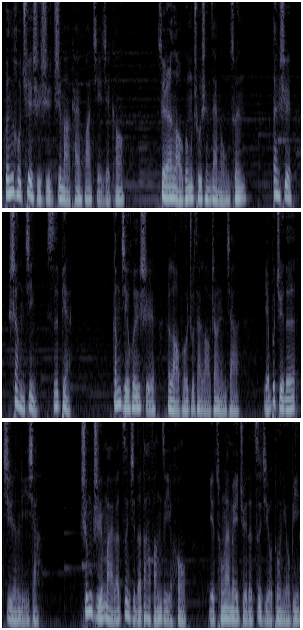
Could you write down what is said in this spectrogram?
婚后确实是芝麻开花节节高。虽然老公出生在农村，但是上进思变。刚结婚时和老婆住在老丈人家，也不觉得寄人篱下。升职买了自己的大房子以后，也从来没觉得自己有多牛逼，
